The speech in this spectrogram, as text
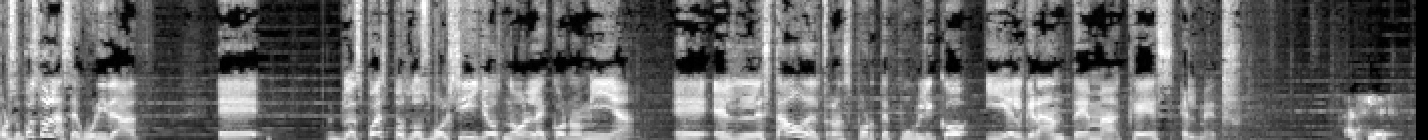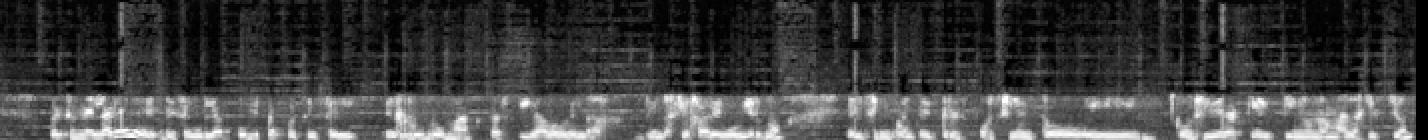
por supuesto, la seguridad, eh, después pues los bolsillos, ¿no? La economía, eh, el estado del transporte público y el gran tema que es el metro. Así es. Pues en el área de, seguridad pública, pues es el, rubro más castigado de la, de la jefa de gobierno. El 53% eh, considera que tiene una mala gestión,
